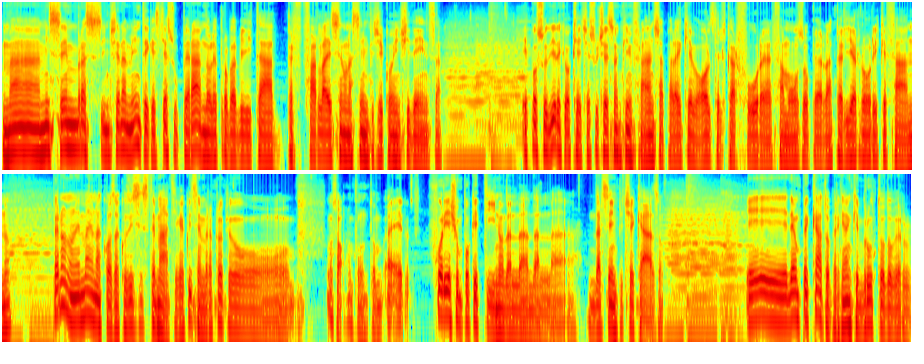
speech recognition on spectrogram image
ma mi sembra sinceramente che stia superando le probabilità per farla essere una semplice coincidenza. E posso dire che ok, c'è successo anche in Francia parecchie volte, il Carrefour è famoso per, per gli errori che fanno, però non è mai una cosa così sistematica, qui sembra proprio, non so, appunto, eh, fuoriesce un pochettino dal, dal, dal semplice caso. Ed è un peccato perché è anche brutto dover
